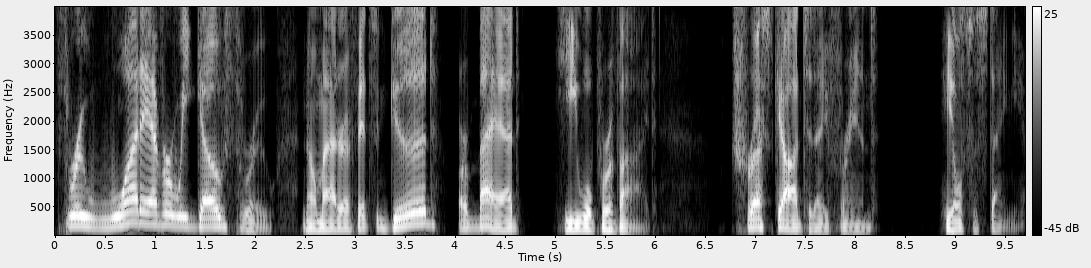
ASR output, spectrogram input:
through whatever we go through. No matter if it's good or bad, He will provide. Trust God today, friend. He'll sustain you.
